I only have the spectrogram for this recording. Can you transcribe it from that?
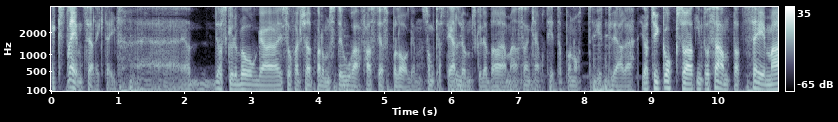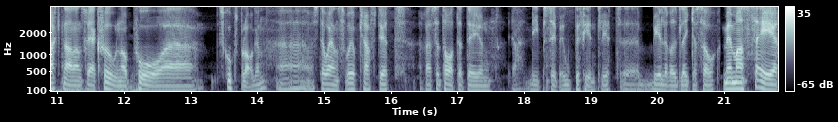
extremt selektiv. Eh, jag skulle våga i så fall köpa de stora fastighetsbolagen som Castellum skulle jag börja med. Sen kanske titta på något ytterligare. Jag tycker också att det är intressant att se marknadens reaktioner på eh, skogsbolagen. Eh, Stora Enso var upp kraftigt. Resultatet är ju en, ja, det är i princip obefintligt. Eh, Billerud likaså. Men man ser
